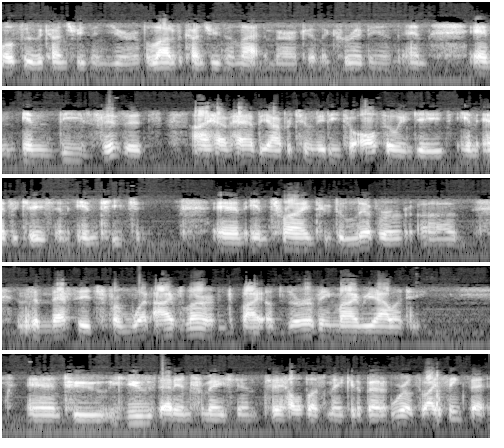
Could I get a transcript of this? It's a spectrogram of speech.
most of the countries in Europe, a lot of the countries in Latin America and the Caribbean, and and in these visits, I have had the opportunity to also engage in education, in teaching, and in trying to deliver uh, the message from what I've learned by observing my reality and to use that information to help us make it a better world. So I think that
